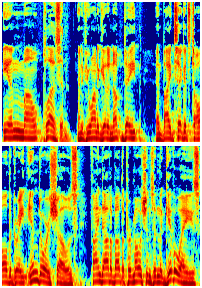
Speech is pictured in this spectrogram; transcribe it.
in Mount Pleasant. And if you want to get an update and buy tickets to all the great indoor shows, find out about the promotions and the giveaways,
